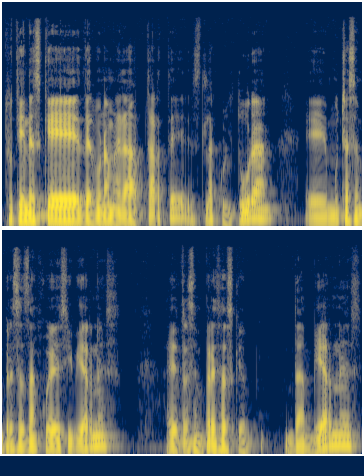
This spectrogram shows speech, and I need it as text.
Tú tienes que, de alguna manera, adaptarte, es la cultura. Eh, muchas empresas dan jueves y viernes, hay otras empresas que dan viernes,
